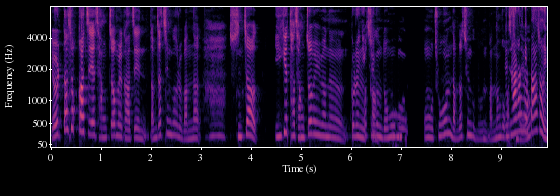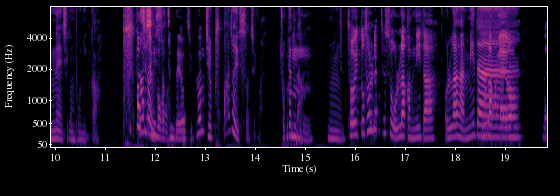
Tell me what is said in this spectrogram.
15 가지의 장점을 가진 남자친구를 만나 진짜 이게 다 장점이면은 어 그러니까. 지금 너무 어 좋은 남자친구 분 만난 것 사랑에 같은데요? 빠져 있네 지금 보니까. 푹 빠지신 것 있어. 같은데요, 지금? 지금 푹 빠져 있어 지금. 좋겠다. 음. 음. 저희 또 설렘 지수 올라갑니다. 올라갑니다. 올라가요. 네.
